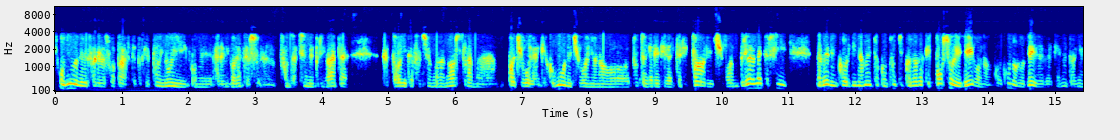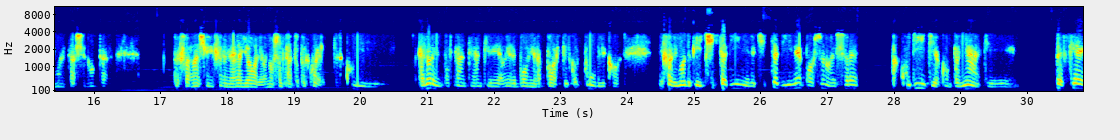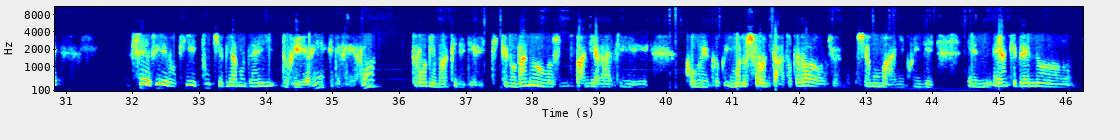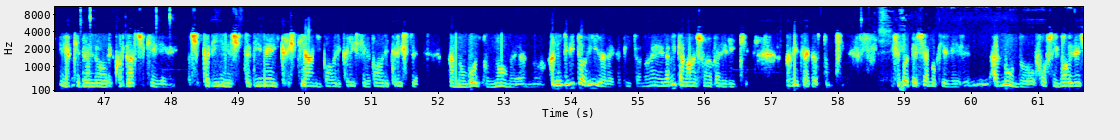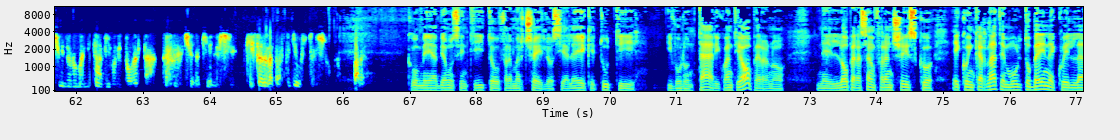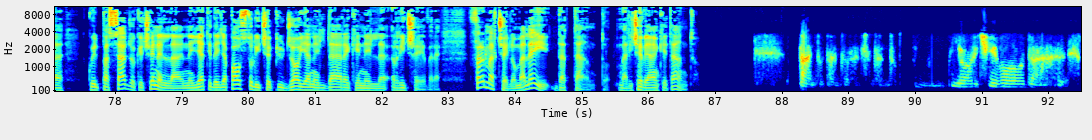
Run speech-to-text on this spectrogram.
Ognuno deve fare la sua parte, perché poi noi come fondazione privata cattolica facciamo la nostra, ma poi ci vuole anche comune, ci vogliono tutte le reti del territorio, vuole, bisogna mettersi davvero in coordinamento con tutti coloro che possono e devono, qualcuno lo deve perché noi paghiamo le tasse non per, per far nascere i fiori nell'aiolo, non soltanto per quello. Per cui allora è importante anche avere buoni rapporti col pubblico e fare in modo che i cittadini e le cittadine possano essere accuditi, accompagnati, perché se è vero che tutti abbiamo dei doveri, ed è vero, però abbiamo anche dei diritti che non vanno sbandierati come, in modo sfrontato, però cioè, siamo umani, quindi è, è, anche bello, è, anche bello, ricordarci che i cittadini e le cittadine, i cristiani, i poveri cristi le povere criste hanno un volto, un nome, hanno, hanno diritto a vivere, capito? È, la vita non è solo per i ricchi, la vita è per tutti. Se poi pensiamo che al mondo forse i nove decimi dell'umanità vivono in povertà, c'è da chiedersi chi sta dalla parte giusta. Come abbiamo sentito fra Marcello, sia lei che tutti i volontari, quanti operano nell'Opera San Francesco, ecco, incarnate molto bene quel, quel passaggio che c'è nella, negli Atti degli Apostoli, c'è più gioia nel dare che nel ricevere. Fra Marcello, ma lei dà tanto, ma riceve anche tanto. Tanto, tanto, tanto. Io ricevo da...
